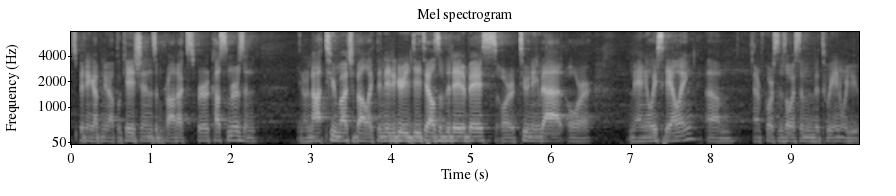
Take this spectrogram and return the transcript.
spinning up new applications and products for customers and you know, not too much about like the nitty-gritty details of the database or tuning that or manually scaling. Um, and of course, there's always some in between where you,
